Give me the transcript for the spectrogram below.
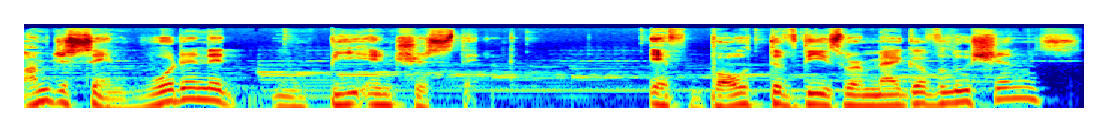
I'm just saying, wouldn't it be interesting if both of these were Mega Evolutions?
